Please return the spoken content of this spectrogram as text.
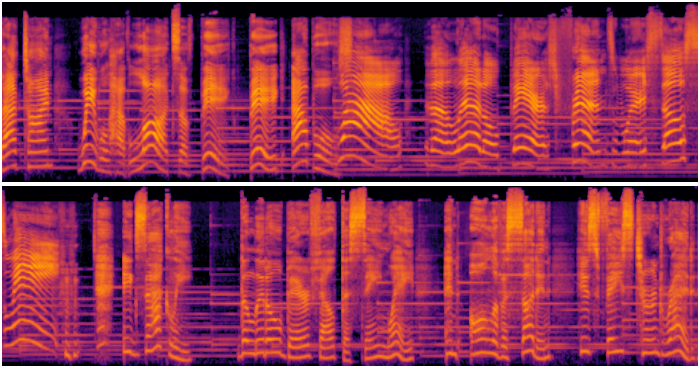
that time, we will have lots of big, big apples. Wow! The little bear's friends were so sweet. exactly. The little bear felt the same way, and all of a sudden, his face turned red.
